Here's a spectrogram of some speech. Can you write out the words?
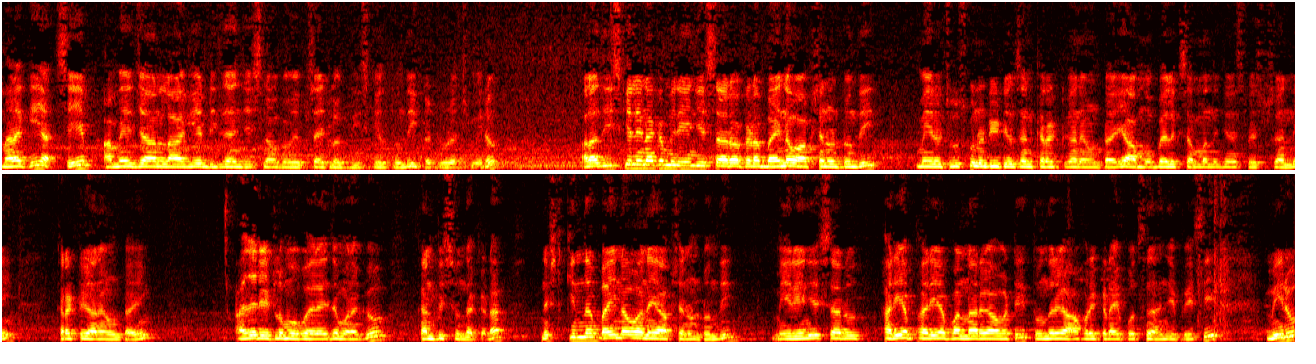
మనకి సేమ్ అమెజాన్ లాగే డిజైన్ చేసిన ఒక వెబ్సైట్లోకి తీసుకెళ్తుంది. ఇక్కడ చూడొచ్చు మీరు. అలా తీసుకెళ్ళినాక మీరు ఏం చేస్తారో అక్కడ బైనవ్ ఆప్షన్ ఉంటుంది. మీరు చూసుకున్న డీటెయిల్స్ అన్ని కరెక్ట్ గానే ఉంటాయి. ఆ మొబైల్కి సంబంధించిన స్పెసిఫిక్స్ అన్ని కరెక్ట్ గానే ఉంటాయి. అదే రేట్లో మొబైల్ అయితే మనకు కనిపిస్తుంది అక్కడ. నెక్స్ట్ కింద బైనవ్ అనే ఆప్షన్ ఉంటుంది. మీరు ఏం చేస్తారు? హరియప్ హరియప్ అన్నారు కాబట్టి తొందరగా ఆఫర్ ఇక్కడ అయిపోతుంది అని చెప్పేసి మీరు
